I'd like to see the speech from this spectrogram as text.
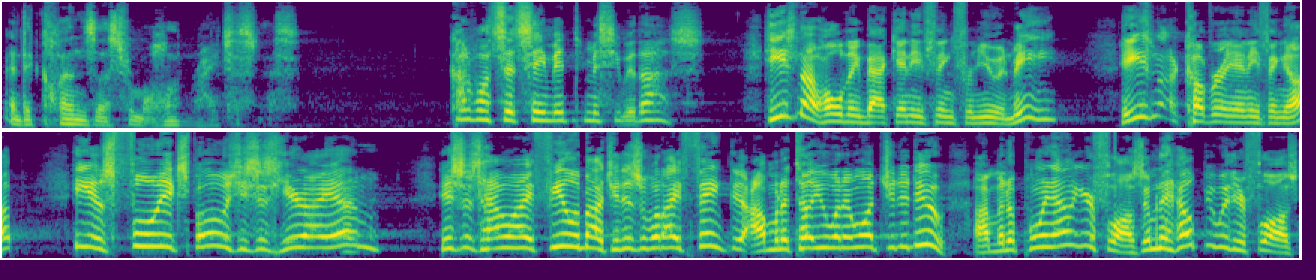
and to cleanse us from all unrighteousness. God wants that same intimacy with us. He's not holding back anything from you and me. He's not covering anything up. He is fully exposed. He says, here I am. This is how I feel about you. This is what I think. I'm going to tell you what I want you to do. I'm going to point out your flaws. I'm going to help you with your flaws.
